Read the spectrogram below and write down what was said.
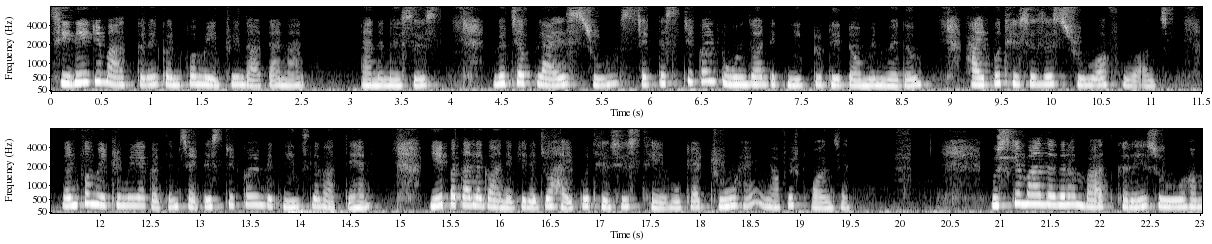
सी की बात करें confirmatory data analysis which applies through statistical tools और technique to determine whether is true और फॉल्स कन्फर्मेटरी में क्या करते हैं? स्टेटिस्टिकल टेक्निक्स लगाते हैं। ये पता लगाने के लिए जो हाइपोथेसिस थे, वो क्या ट्रू है या फिर फॉल्स है? उसके बाद अगर हम बात करें सो हम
